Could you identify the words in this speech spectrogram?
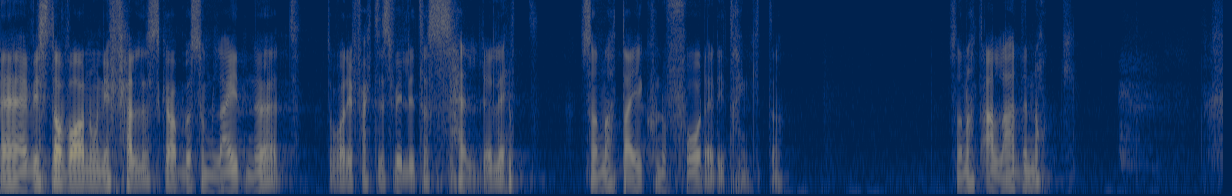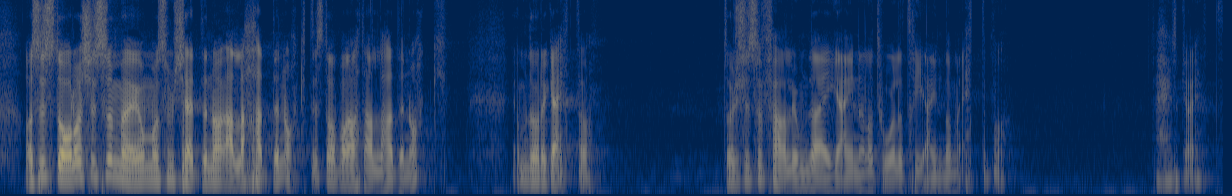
eh, hvis det var noen i fellesskapet som leid nød. Da var de faktisk villige til å selge litt, sånn at de kunne få det de trengte. Sånn at alle hadde nok. Og så står det ikke så mye om hva som skjedde når alle hadde nok. Det står bare at alle hadde nok. Ja, Men da er det greit, da. Da er det ikke så farlig om du eier én eller to eller tre eiendommer etterpå. Det er helt greit.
